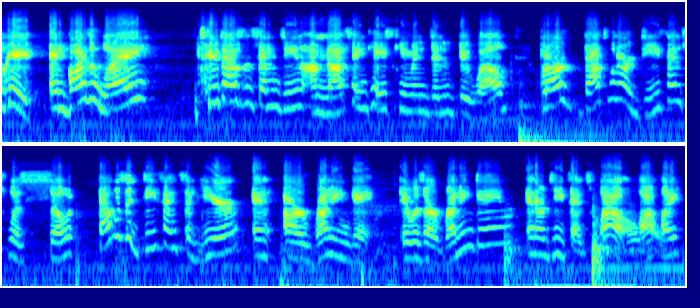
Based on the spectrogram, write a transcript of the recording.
okay and by the way 2017 i'm not saying case Keenum didn't do well but our that's when our defense was so that was a defensive year and our running game it was our running game and our defense wow a lot like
